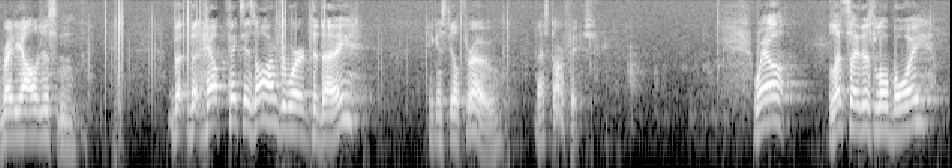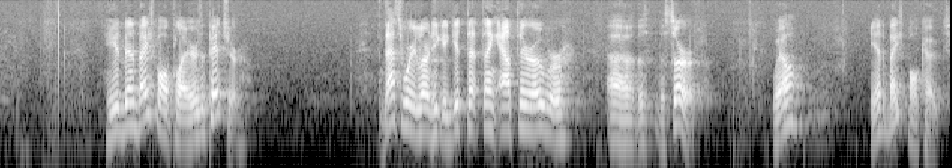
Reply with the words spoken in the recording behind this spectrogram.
radiologists and but that helped fix his arm to where today he can still throw that starfish. Well, let's say this little boy, he had been a baseball player as a pitcher. That's where he learned he could get that thing out there over uh, the, the surf. Well, he had a baseball coach.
